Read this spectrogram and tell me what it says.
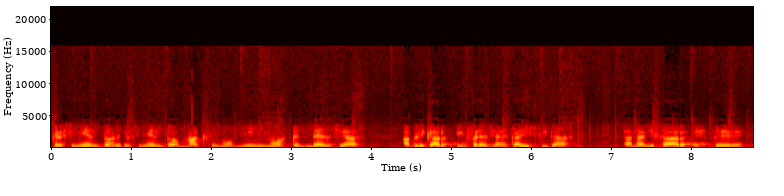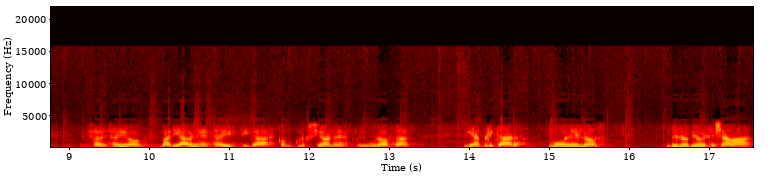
crecimientos, decrecimientos, máximos, mínimos, tendencias, aplicar inferencias estadísticas, analizar este, ya, digo, variables estadísticas, conclusiones rigurosas y aplicar modelos de lo que hoy se llama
